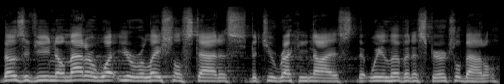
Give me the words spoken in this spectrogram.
those of you, no matter what your relational status, but you recognize that we live in a spiritual battle.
